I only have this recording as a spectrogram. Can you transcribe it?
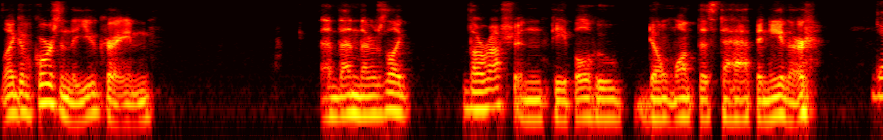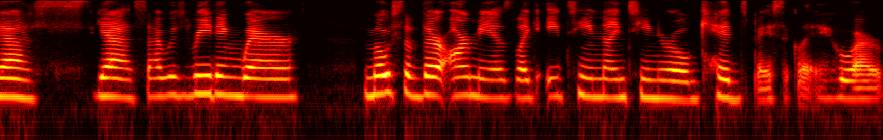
like of course in the Ukraine and then there's like the Russian people who don't want this to happen either. Yes. Yes, I was reading where most of their army is like 18, 19 year old kids basically who are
